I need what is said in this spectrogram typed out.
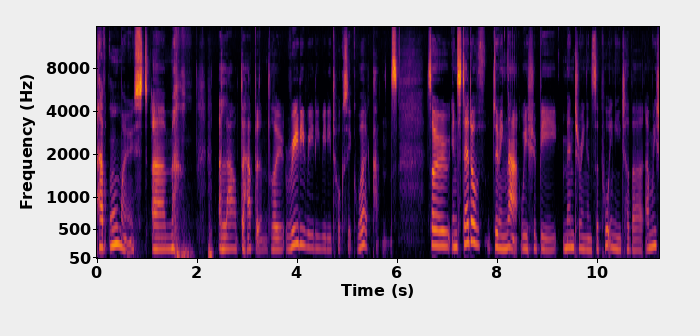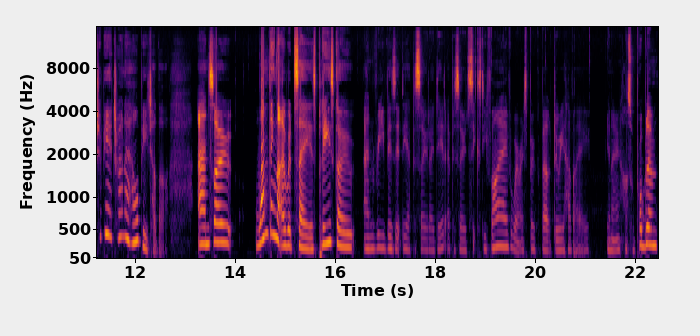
have almost um, allowed to happen. So, really, really, really toxic work patterns. So, instead of doing that, we should be mentoring and supporting each other and we should be trying to help each other. And so, one thing that I would say is please go and revisit the episode I did, episode 65, where I spoke about do we have a you know, hustle problem.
